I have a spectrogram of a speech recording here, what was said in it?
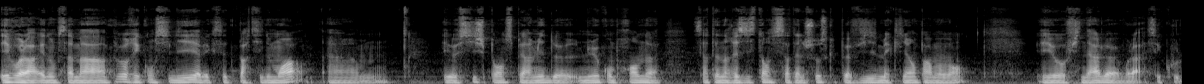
et voilà et donc ça m'a un peu réconcilié avec cette partie de moi euh, et aussi je pense permis de mieux comprendre certaines résistances, certaines choses que peuvent vivre mes clients par moment. Et au final, euh, voilà, c'est cool.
